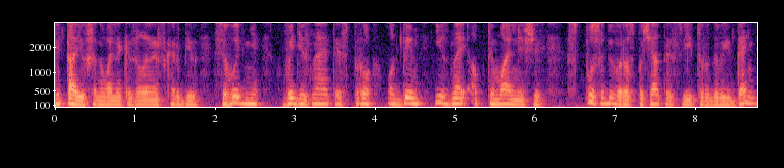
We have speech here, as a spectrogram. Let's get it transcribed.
Вітаю, шанувальники зелених скарбів. Сьогодні ви дізнаєтесь про один із найоптимальніших способів розпочати свій трудовий день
